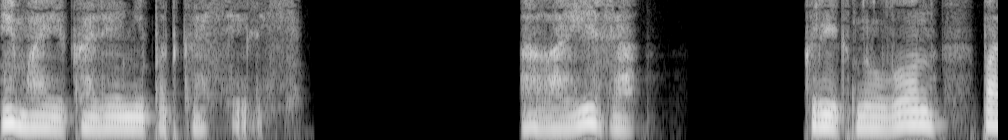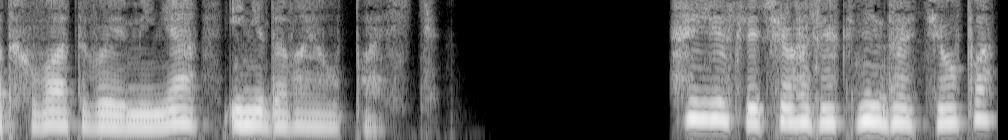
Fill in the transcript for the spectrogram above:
и мои колени подкосились. «Элоиза!» — крикнул он, подхватывая меня и не давая упасть. «Если человек не дотёпа,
